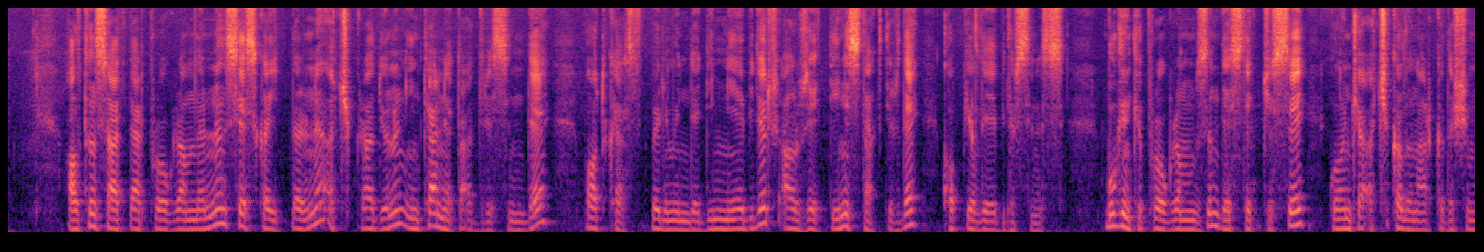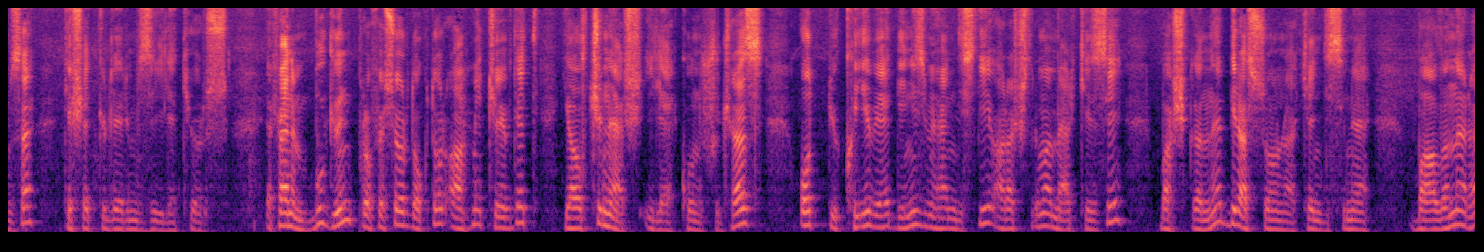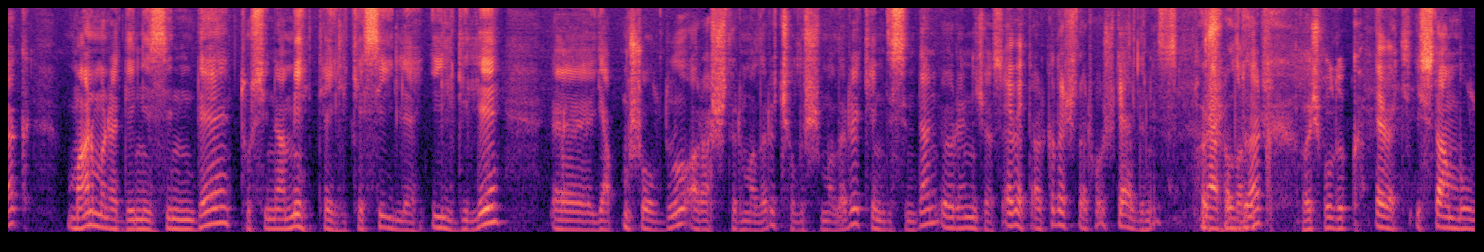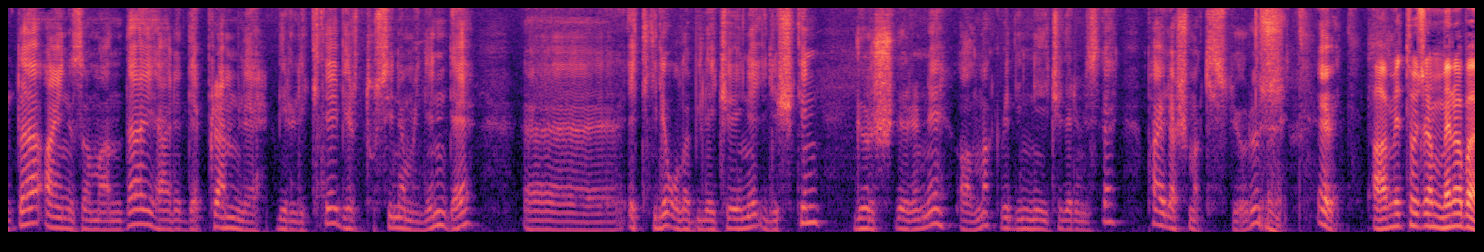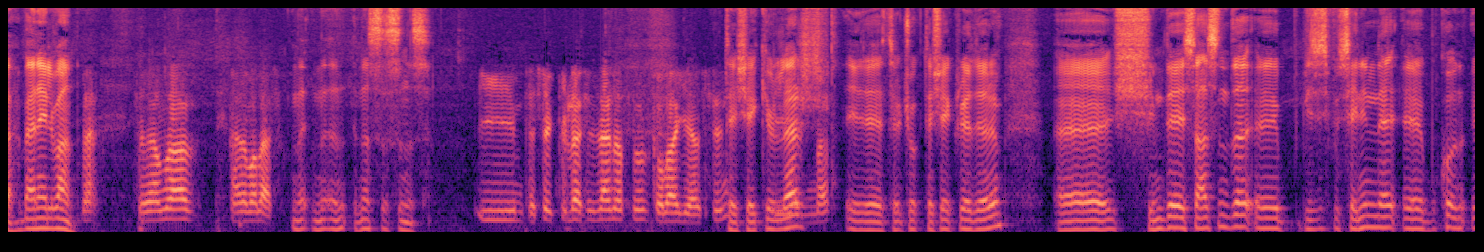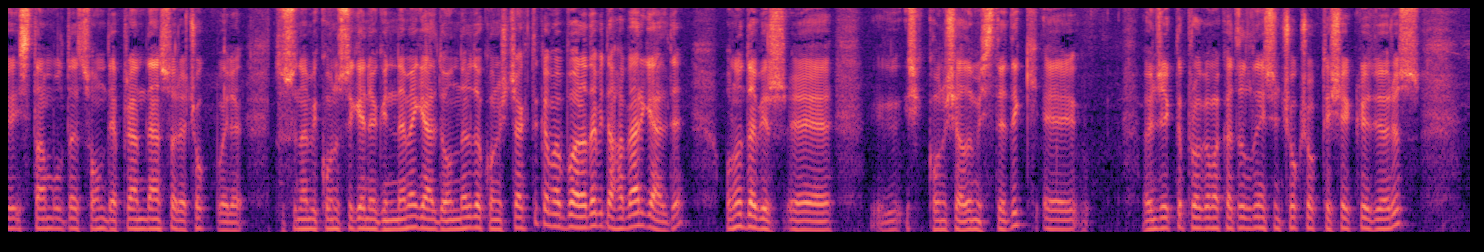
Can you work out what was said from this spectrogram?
Altın Saatler programlarının ses kayıtlarını Açık Radyo'nun internet adresinde podcast bölümünde dinleyebilir. Arzu ettiğiniz takdirde kopyalayabilirsiniz. Bugünkü programımızın destekçisi Gonca Açıkalın arkadaşımıza teşekkürlerimizi iletiyoruz. Efendim bugün Profesör Doktor Ahmet Cevdet Yalçıner ile konuşacağız. ODTÜ Kıyı ve Deniz Mühendisliği Araştırma Merkezi Başkanı biraz sonra kendisine bağlanarak Marmara Denizi'nde tsunami tehlikesiyle ilgili e, yapmış olduğu araştırmaları, çalışmaları kendisinden öğreneceğiz. Evet arkadaşlar hoş geldiniz. Hoş Merhabalar. bulduk. Hoş bulduk. Evet İstanbul'da aynı zamanda yani depremle birlikte bir tsunami'nin de e, etkili olabileceğine ilişkin görüşlerini almak ve dinleyicilerimizle paylaşmak istiyoruz. Evet. evet. Ahmet Hocam merhaba ben Elvan. Selamlar, merhabalar. N- n- nasılsınız? Teşekkürler. Sizler nasılsınız? Kolay gelsin. Teşekkürler. Ee, te çok teşekkür ediyorum. Ee, şimdi esasında e, biz seninle e, bu konu, e, İstanbul'da son depremden sonra çok böyle tsunami konusu gene gündeme geldi. Onları da konuşacaktık ama bu arada bir de haber geldi. Onu da bir e, konuşalım istedik. E, öncelikle programa katıldığın için çok çok teşekkür ediyoruz.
